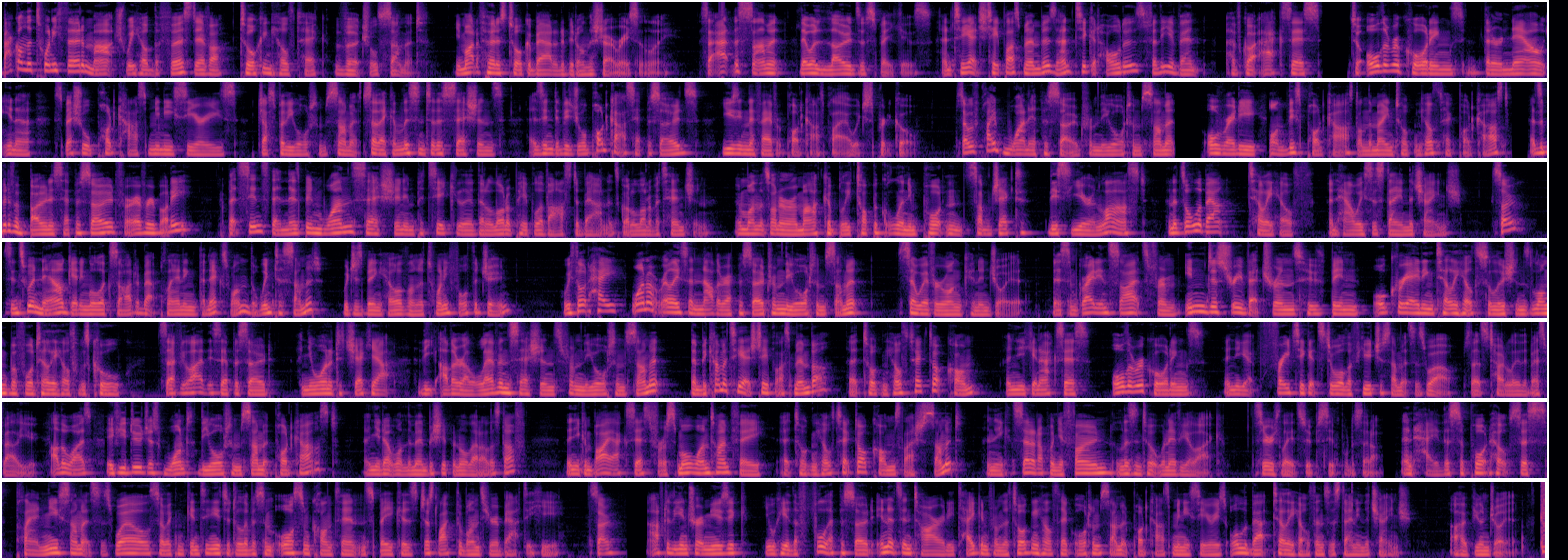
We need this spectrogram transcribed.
Back on the 23rd of March, we held the first ever Talking Health Tech Virtual Summit. You might have heard us talk about it a bit on the show recently. So at the summit, there were loads of speakers, and THT Plus members and ticket holders for the event have got access to all the recordings that are now in a special podcast mini series just for the Autumn Summit, so they can listen to the sessions as individual podcast episodes using their favorite podcast player, which is pretty cool. So we've played one episode from the Autumn Summit already on this podcast, on the main Talking Health Tech podcast, as a bit of a bonus episode for everybody. But since then, there's been one session in particular that a lot of people have asked about and it's got a lot of attention, and one that's on a remarkably topical and important subject this year and last, and it's all about telehealth and how we sustain the change. So, since we're now getting all excited about planning the next one, the Winter Summit, which is being held on the 24th of June, we thought, hey, why not release another episode from the Autumn Summit so everyone can enjoy it? There's some great insights from industry veterans who've been all creating telehealth solutions long before telehealth was cool. So if you like this episode and you wanted to check out the other 11 sessions from the Autumn Summit, then become a THT Plus member at talkinghealthtech.com and you can access all the recordings and you get free tickets to all the future summits as well. So that's totally the best value. Otherwise, if you do just want the Autumn Summit podcast and you don't want the membership and all that other stuff, then you can buy access for a small one-time fee at talkinghealthtech.com slash summit, and then you can set it up on your phone and listen to it whenever you like. Seriously, it's super simple to set up. And hey, the support helps us plan new summits as well, so we can continue to deliver some awesome content and speakers just like the ones you're about to hear. So, after the intro music, you'll hear the full episode in its entirety taken from the Talking Health Tech Autumn Summit podcast mini series all about telehealth and sustaining the change. I hope you enjoy it.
